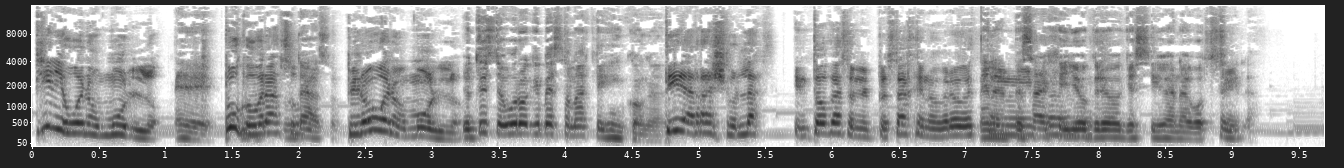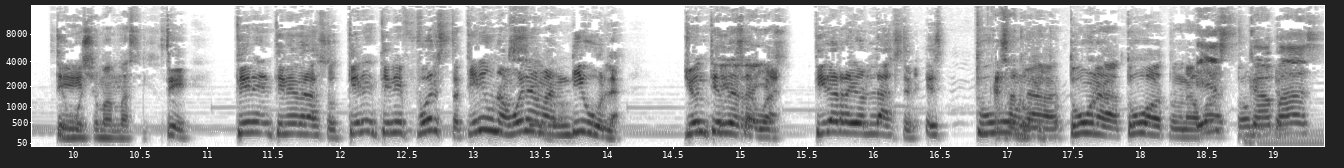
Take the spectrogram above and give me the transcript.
tiene buenos muslos, Eh, poco brazo, putazo. pero buenos muslos. Yo estoy seguro que pesa más que King Kong. ¿eh? Tira rayos láser. En todo caso, en el pesaje no creo que esté En el pesaje yo creo que sí gana Godzilla. Sí. Es mucho más macizo. Sí, tiene, tiene brazos, tiene, tiene fuerza, tiene una buena Sí, mandíbula. Yo entiendo Tira esa. Tira rayos láser. Es, tuvo, Es una, tuvo una, tuvo una Es atómica. capaz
